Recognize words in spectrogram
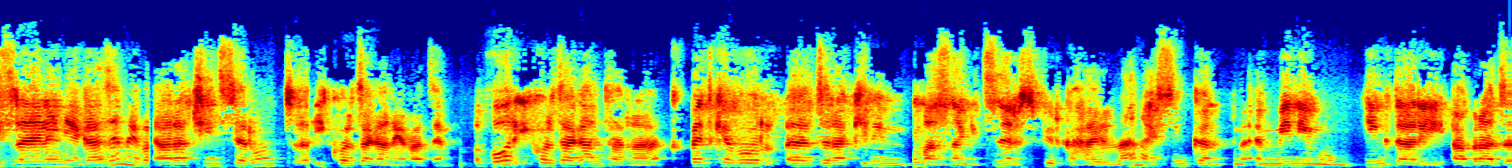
Իսրայելին եկած եմ եւ առաջին սերունդ իքորձական եղած եմ։ Որ իքորձական դառնաք, պետք է որ ծրագիրին մասնագետները սպիրկը հայլան, այսինքն մինիմում 5 տարի ապրած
